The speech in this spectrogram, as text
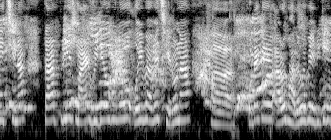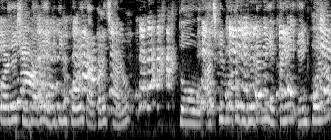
নিচ্ছি না। তারা প্লিজ মায়ের ভিডিওগুলো ওইভাবে ছেড়ো না। ওটাকে আরও ভালোভাবে এডিটিং করা যায়, সেইভাবে এডিটিং করে তারপরে ছাড়ো। তো আজকের মতো ভিডিওটা আমি এখানেই এন্ড করলাম।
